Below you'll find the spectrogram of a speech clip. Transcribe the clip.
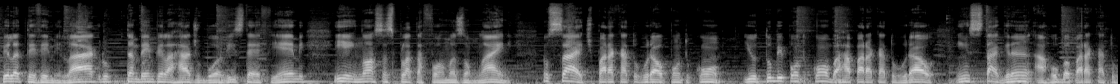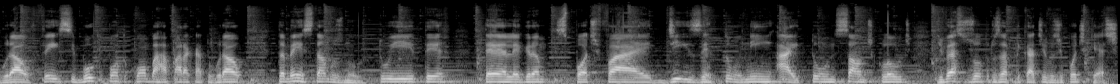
pela TV Milagro, também pela Rádio Boa Vista FM e em nossas plataformas online, no site paracaturural.com, youtube.com.br paracaturural, instagram arroba paracaturural, facebook.com.br paracaturural. Também estamos no Twitter, Telegram, Spotify, Deezer, TuneIn, iTunes, SoundCloud, diversos outros aplicativos de podcast.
